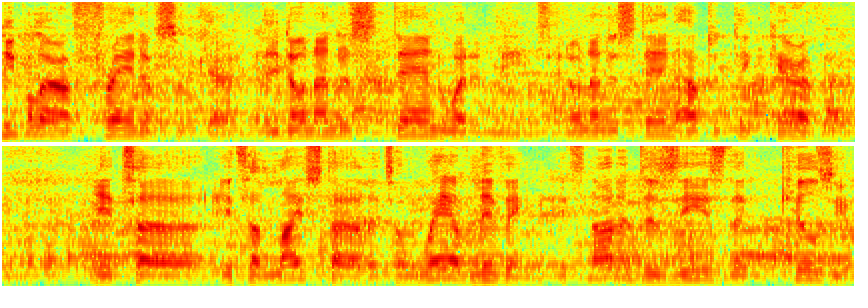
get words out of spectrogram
People are afraid of Sukkeret. They don't understand what it means. They don't understand how to take care of it. It's a, it's a lifestyle. It's a way of living. It's not a disease that kills you.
